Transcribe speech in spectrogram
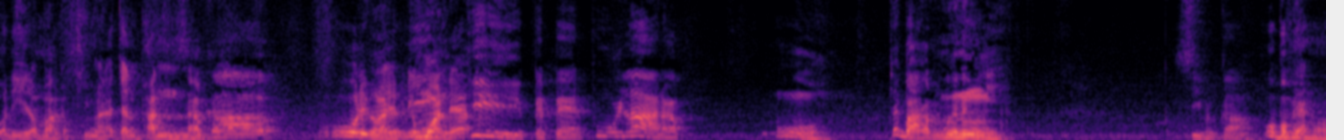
วันนี้เรามากับทีมงานอาจารย์พันธ์นะครับ ครับโอ้เด็กหน่อยกระมวนเนี่ยที่แปดแปดผู้วิลล่านะครับ โอ้จักบาทครับมือหนึงนี่ สี่พันเก้าโอ้บ่แพงเหรอ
